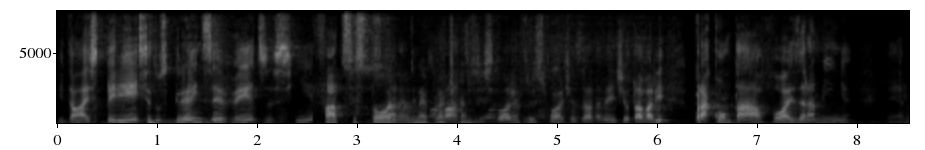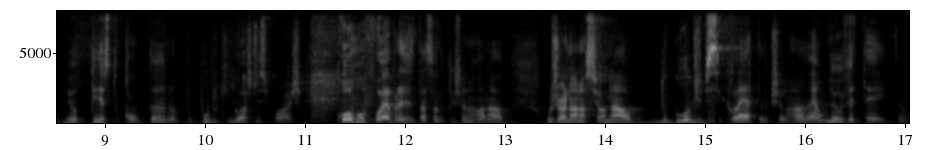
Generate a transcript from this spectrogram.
Então a experiência dos grandes eventos assim, fatos históricos, né, praticamente. Fatos históricos fatos do esporte, exatamente. Eu estava ali para contar, a voz era minha. Meu texto contando para o público que gosta de esporte como foi a apresentação do Cristiano Ronaldo. O Jornal Nacional do gol de bicicleta do Cristiano Ronaldo é o meu VT. Então,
